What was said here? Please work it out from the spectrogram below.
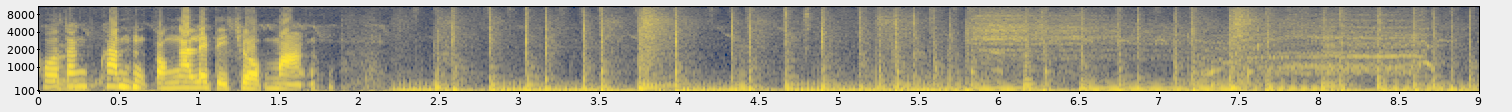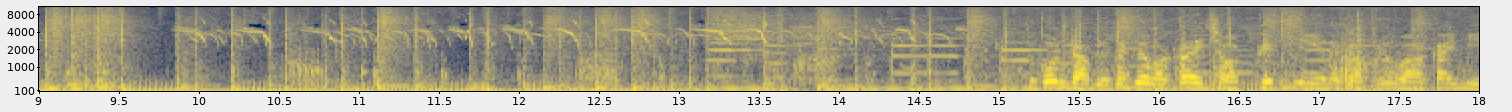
ข้อตั้งพันต้องงานเลยติชอบมาก ทุกคนครับและถ้าเกิดว่าใครชอบคลิปนี้นะครับหรือว่าใครมี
